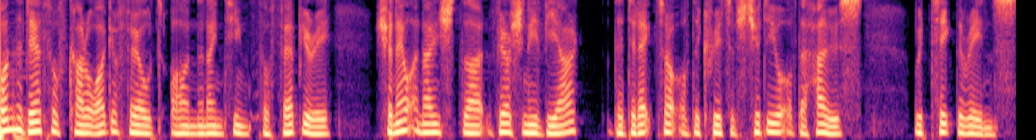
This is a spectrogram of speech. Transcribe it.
Upon the death of Karl Lagerfeld on the 19th of February, Chanel announced that Virginie Viard, the director of the creative studio of the house, would take the reins,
